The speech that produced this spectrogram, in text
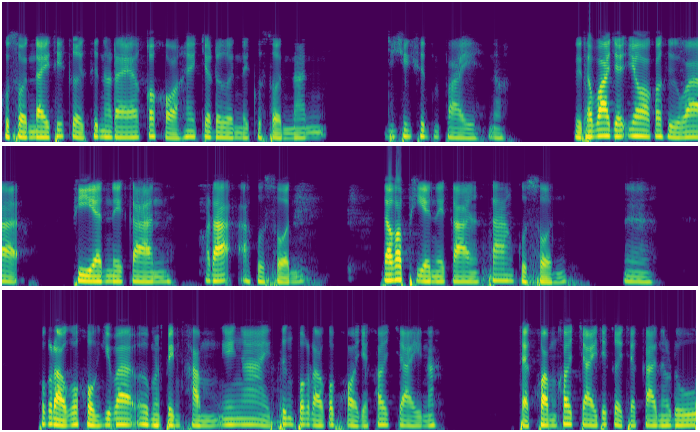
กุศลใดที่เกิดขึ้นแล้ว ก็ขอให้เจริญในกุศลนั้นยิ่งขึ้นไปเนาะหรือถ้าว่าจะย่อก็คือว่าเพียรในการละอกุศล แล้วก็เพียรในการสร้างกุศลนะพวกเราก็คงคิดว่า เออมันเป็นคำง่าย ๆ ซึ่งพวกเราก็พอจะเข้าใจนะแต่ความเข้าใจที่เกิดจากการรู้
